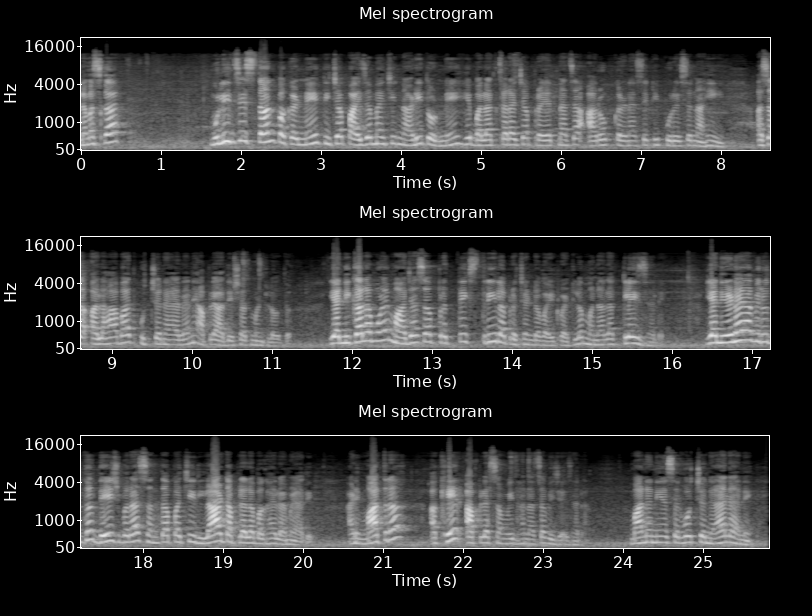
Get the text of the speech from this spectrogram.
नमस्कार. मुलींचे स्तन पकडणे तिच्या पायजम्याची नाडी तोडणे हे बलात्काराच्या प्रयत्नाचा आरोप करण्यासाठी पुरेसं नाही असं अलाहाबाद उच्च न्यायालयाने आपल्या आदेशात म्हटलं होतं. या निकालामुळे माझ्यासह प्रत्येक स्त्रीला प्रचंड वाईट वाटलं मनाला क्लेश झाले. या निर्णयाविरुद्ध देशभरात संतापाची लाट आपल्याला बघायला मिळाली. आणि मात्र अखेर आपल्या संविधानाचा विजय झाला. माननीय सर्वोच्च न्यायालयाने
